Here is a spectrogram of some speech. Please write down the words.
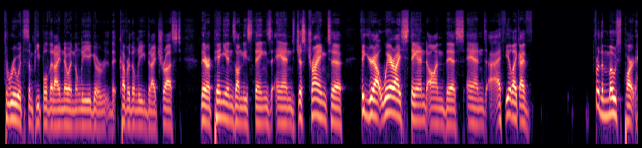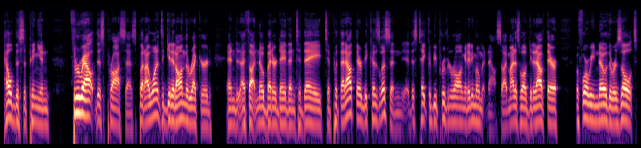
through with some people that I know in the league or that cover the league that I trust, their opinions on these things, and just trying to figure out where I stand on this. And I feel like I've, for the most part, held this opinion throughout this process. But I wanted to get it on the record. And I thought no better day than today to put that out there because listen, this take could be proven wrong at any moment now. So I might as well get it out there before we know the result.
